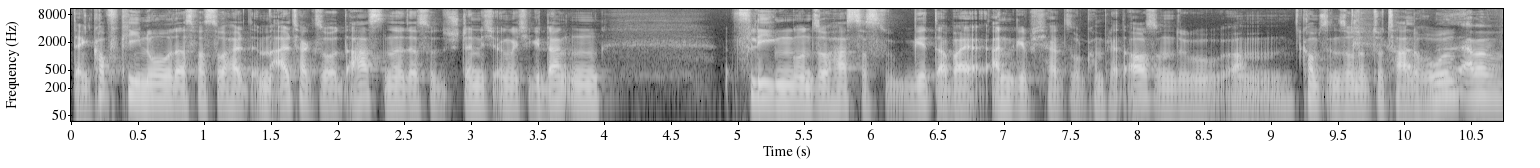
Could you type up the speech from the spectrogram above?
dein Kopfkino, das, was du halt im Alltag so hast, ne, dass du ständig irgendwelche Gedanken fliegen und so hast, das geht dabei angeblich halt so komplett aus und du ähm, kommst in so eine totale Ruhe. Aber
